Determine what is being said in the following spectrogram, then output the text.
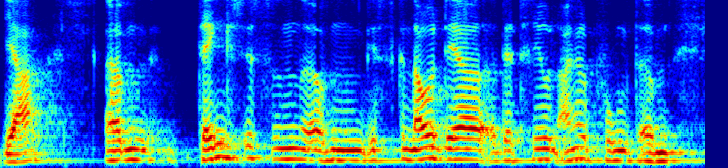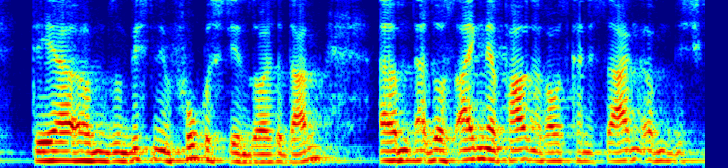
Ja, ähm, denke ich, ist, ein, ähm, ist genau der, der Dreh- und Angelpunkt, ähm, der ähm, so ein bisschen im Fokus stehen sollte dann. Ähm, also aus eigener Erfahrung heraus kann ich sagen, ähm, ich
